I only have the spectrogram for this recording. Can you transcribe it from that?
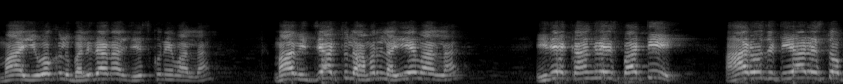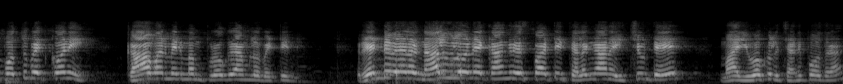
మా యువకులు బలిదానాలు చేసుకునే వాళ్ళ. మా విద్యార్థులు అమరులు అయ్యే వాళ్ళ. ఇదే కాంగ్రెస్ పార్టీ ఆ రోజు టీఆర్ఎస్తో పొత్తు పెట్టుకొని కామన్ మినిమం ప్రోగ్రామ్లో పెట్టింది. రెండు వేల నాలుగులోనే కాంగ్రెస్ పార్టీ తెలంగాణ ఇచ్చుంటే మా యువకులు చనిపోదురా?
